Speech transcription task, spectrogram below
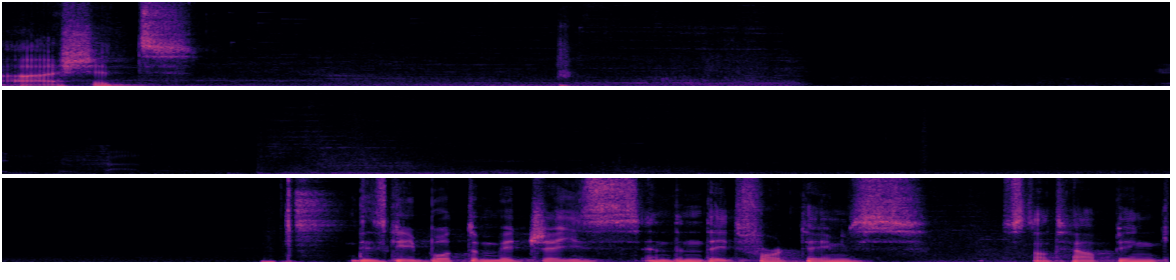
Ah, shit. This guy bought the Mejai's and then died four times. It's not helping.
